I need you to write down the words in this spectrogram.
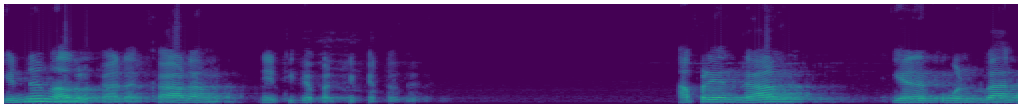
இன்னும் அவர்களுக்கான காலம் நீட்டிக்கப்பட்டிருக்கின்றது. அப்படியென்றால் எனக்கு முன்பாக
